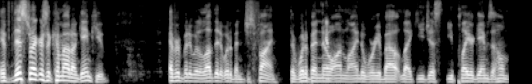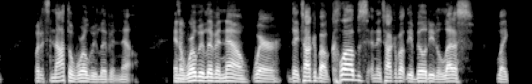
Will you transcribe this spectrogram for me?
if this strikers had come out on gamecube everybody would have loved it it would have been just fine. There would have been no online to worry about like you just you play your games at home but it's not the world we live in now in a world we live in now where they talk about clubs and they talk about the ability to let us like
